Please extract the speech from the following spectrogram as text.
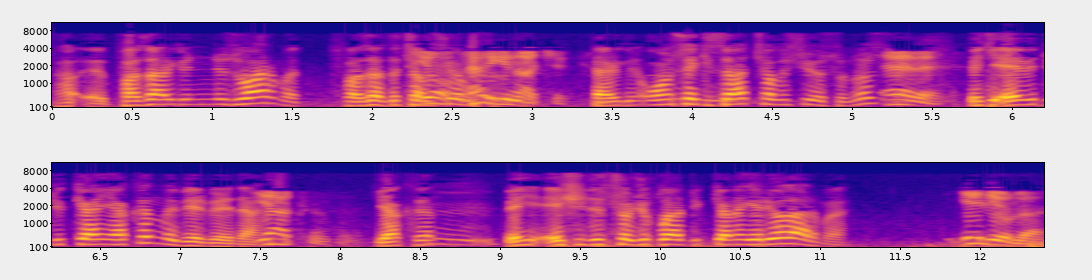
Ha, e, Pazar gününüz var mı? Pazarda çalışıyor Yok, musunuz? her gün açık. Her gün 18 saat çalışıyorsunuz. Evet. Peki evi dükkan yakın mı birbirine? Yakın. Yakın. Ve eşiniz çocuklar dükkana geliyorlar mı? Geliyorlar.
